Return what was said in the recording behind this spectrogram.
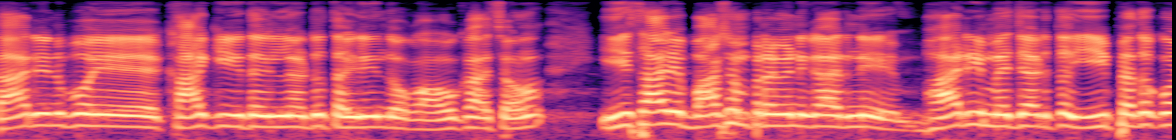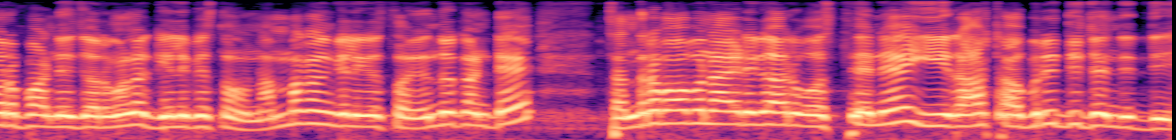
దారిని పోయే కాకి తగిలినట్టు తగిలింది ఒక అవకాశం. ఈసారి భాషం ప్రవీణ్ గారిని భారీ మెజారిటీతో ఈ పెదకూరపాటు నియోజకవర్గంలో గెలిపిస్తాం నమ్మకం గెలిపిస్తాం ఎందుకంటే చంద్రబాబు నాయుడు గారు వస్తేనే ఈ రాష్ట్ర అభివృద్ధి చెందిద్ది.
